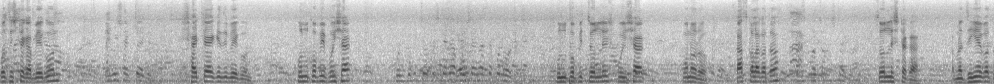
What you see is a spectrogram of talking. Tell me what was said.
পঁচিশ টাকা। বেগুন? ষাট টাকা কেজি বেগুন। ফুলকপি, পুঁইশাক? ফুলকপি চল্লিশ, পুঁইশাক পনেরো। কাঁচকলা কত? চল্লিশ টাকা। আপনার ঝিঙে কত?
